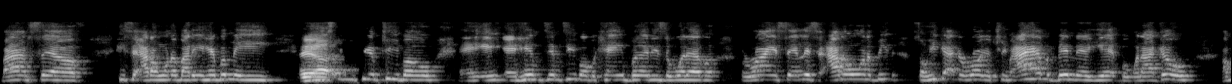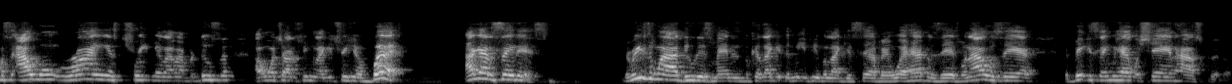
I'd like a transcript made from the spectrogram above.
by himself. He said, I don't want nobody in here but me. Yeah. Tim Tebow, and, and him, Tim Tebow became buddies or whatever. But Ryan said, listen, I don't want to be. So he got the royal treatment. I haven't been there yet, but when I go, I'm gonna say I want Ryan's treatment like my producer. I want y'all to treat me like you treat him. But I gotta say this. The reason why I do this, man, is because I get to meet people like yourself. And what happens is when I was there, the biggest thing we had was Shands Hospital,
